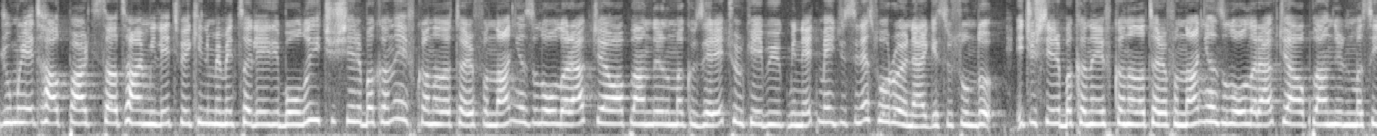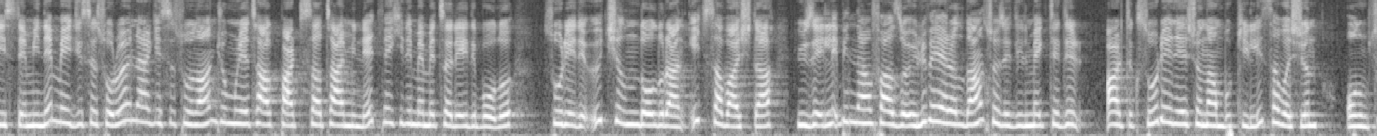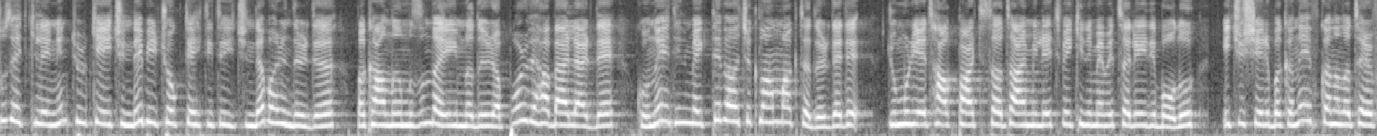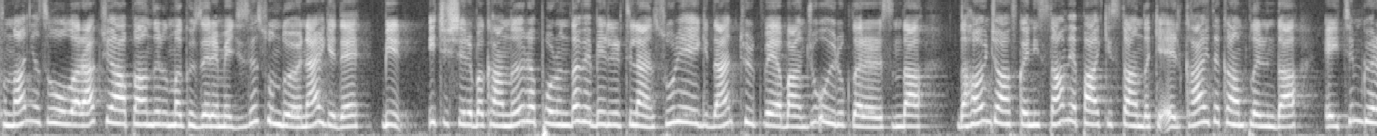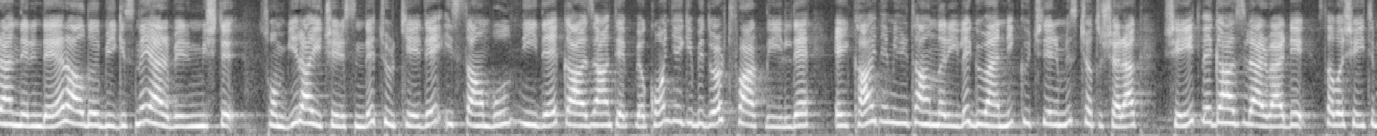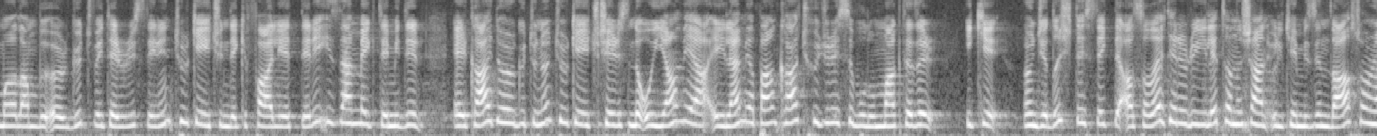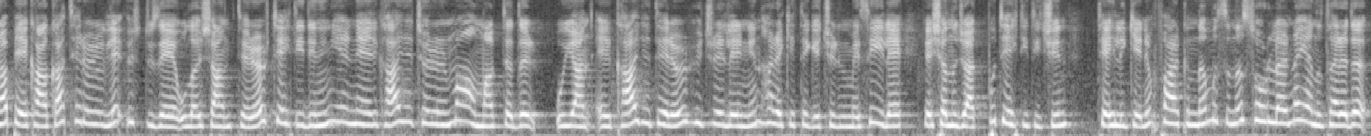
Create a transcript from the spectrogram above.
Cumhuriyet Halk Partisi Hatay Milletvekili Mehmet Ali Ediboğlu, İçişleri Bakanı Efkan Ala tarafından yazılı olarak cevaplandırılmak üzere Türkiye Büyük Millet Meclisi'ne soru önergesi sundu. İçişleri Bakanı Efkan Ala tarafından yazılı olarak cevaplandırılması istemiyle meclise soru önergesi sunan Cumhuriyet Halk Partisi Hatay Milletvekili Mehmet Ali Ediboğlu, Suriye'de 3 yılını dolduran iç savaşta 150 binden fazla ölü ve yaralıdan söz edilmektedir. Artık Suriye'de yaşanan bu kirli savaşın olumsuz etkilerinin Türkiye içinde birçok tehdidi içinde barındırdığı, bakanlığımızın da yayımladığı rapor ve haberlerde konu edilmekte ve açıklanmaktadır dedi. Cumhuriyet Halk Partisi Hatay Milletvekili Mehmet Ali Ediboğlu, İçişleri Bakanı Efkan Ala tarafından yazılı olarak cevaplandırılmak üzere meclise sunduğu önergede 1. İçişleri Bakanlığı raporunda ve belirtilen Suriye'ye giden Türk ve yabancı uyruklar arasında daha önce Afganistan ve Pakistan'daki El-Kaide kamplarında eğitim görenlerin de yer aldığı bilgisine yer verilmişti. Son bir ay içerisinde Türkiye'de İstanbul, Niğde, Gaziantep ve Konya gibi dört farklı ilde El-Kaide militanları ile güvenlik güçlerimiz çatışarak şehit ve gaziler verdi. Savaş eğitimi alan bu örgüt ve teröristlerin Türkiye içindeki faaliyetleri izlenmekte midir? El-Kaide örgütünün Türkiye içerisinde uyuyan veya eylem yapan kaç hücresi bulunmaktadır? 2. Önce dış destekli Asala terörüyle tanışan ülkemizin daha sonra PKK terörüyle üst düzeye ulaşan terör tehdidinin yerine El-Kaide terörü mü almaktadır? Uyan El-Kaide terör hücrelerinin harekete geçirilmesiyle yaşanacak bu tehdit için tehlikenin farkında mısınız sorularına yanıt aradı.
